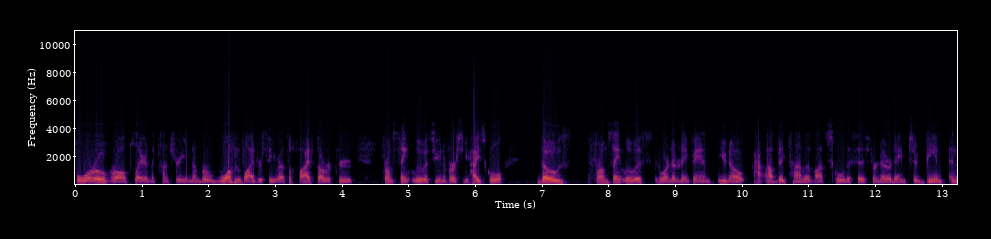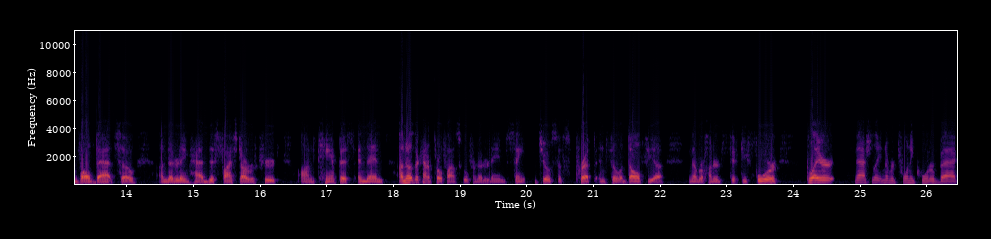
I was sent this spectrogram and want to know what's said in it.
four overall player in the country, number one wide receiver. That's a five star recruit from St. Louis University High School. Those from St. Louis who are Notre Dame fans, you know how, how big time of a school this is for Notre Dame to be in, involved at. So uh, Notre Dame had this five-star recruit on campus, and then another kind of profile school for Notre Dame, St. Joseph's Prep in Philadelphia, number 154 player nationally, number 20 cornerback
